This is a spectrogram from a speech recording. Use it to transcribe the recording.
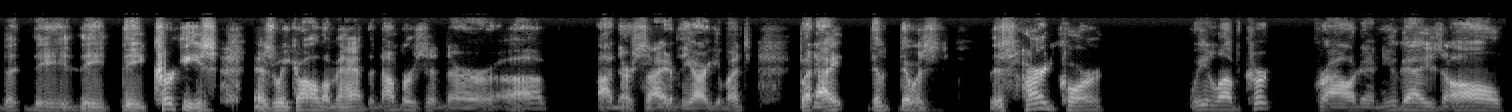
the the the the Kirkies, as we call them, had the numbers in their uh, on their side of the argument. But I th- there was this hardcore, we love Kirk crowd, and you guys all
